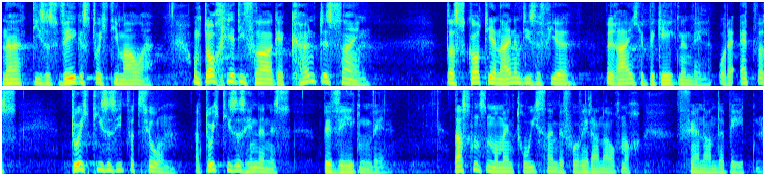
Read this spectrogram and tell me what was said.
ne, dieses Weges durch die Mauer. Und doch hier die Frage, könnte es sein, dass Gott dir in einem dieser vier Bereiche begegnen will oder etwas durch diese Situation, durch dieses Hindernis bewegen will? Lasst uns einen Moment ruhig sein, bevor wir dann auch noch füreinander beten.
